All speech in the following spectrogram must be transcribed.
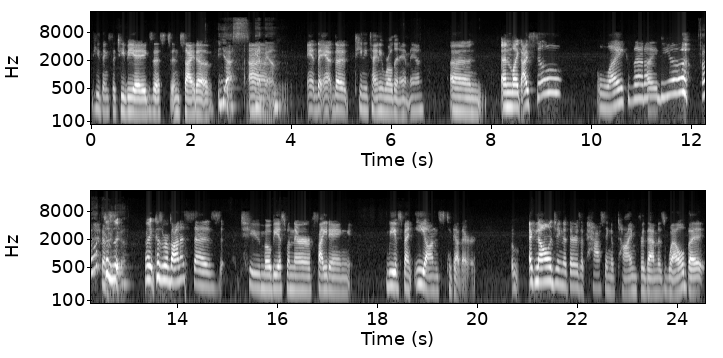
he thinks the TVA exists inside of yes um, Ant Man and the the teeny tiny world in Ant Man, and like I still like that idea. I like that idea. Right, because Ravonna says to Mobius when they're fighting, "We have spent eons together." Acknowledging that there is a passing of time for them as well, but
